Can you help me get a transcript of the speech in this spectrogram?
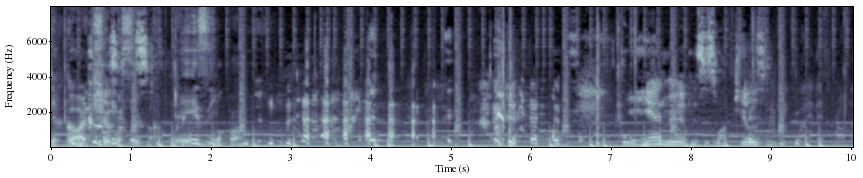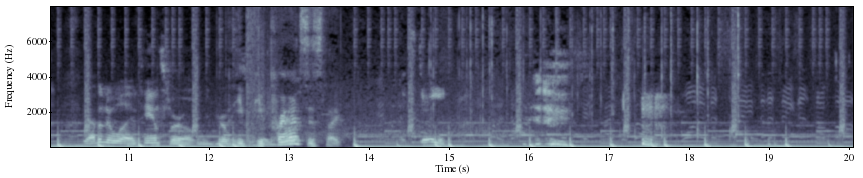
Your guard triple is crazy, bro. The hand movements is what kills me. Play this from them. Yeah, I don't know why his hands flare out when he dribbles. He he prances like Like Sterling. One of the saves of the season so far.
